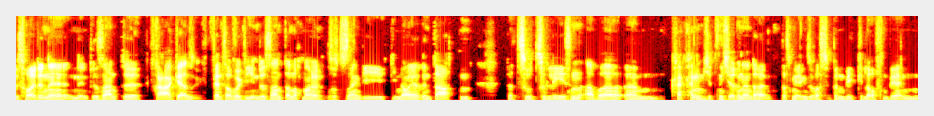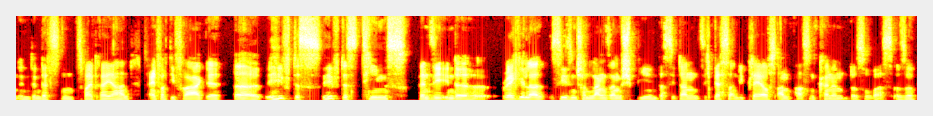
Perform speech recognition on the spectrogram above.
bis heute eine, eine interessante Frage. Also ich fände es auch wirklich interessant, dann nochmal sozusagen die, die neueren Daten dazu zu lesen, aber ähm, kann, kann ich mich jetzt nicht erinnern, da, dass mir irgend sowas über den Weg gelaufen wäre in, in den letzten zwei, drei Jahren. Einfach die Frage, äh, hilft es, hilft es Teams, wenn sie in der Regular Season schon langsam spielen, dass sie dann sich besser an die Playoffs anpassen können oder sowas. Also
